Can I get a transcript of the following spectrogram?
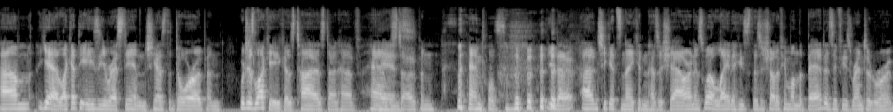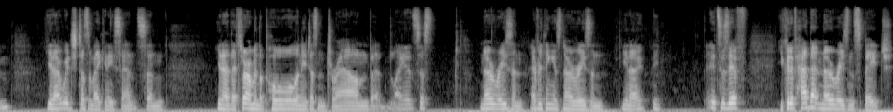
Um, yeah, like at the Easy Rest Inn, she has the door open, which is lucky because tires don't have hands, Hands. to open the handles, you know. And she gets naked and has a shower, and as well later, he's there's a shot of him on the bed as if he's rented a room, you know, which doesn't make any sense. And you know, they throw him in the pool and he doesn't drown, but like it's just no reason. Everything is no reason, you know. It's as if you could have had that no reason speech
